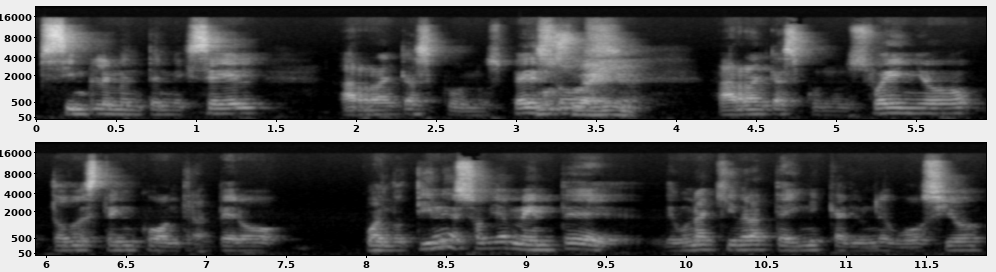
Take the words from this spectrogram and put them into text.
simplemente en Excel, arrancas con los pesos. Un sueño arrancas con un sueño, todo está en contra, pero cuando tienes obviamente de una quiebra técnica de un negocio,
